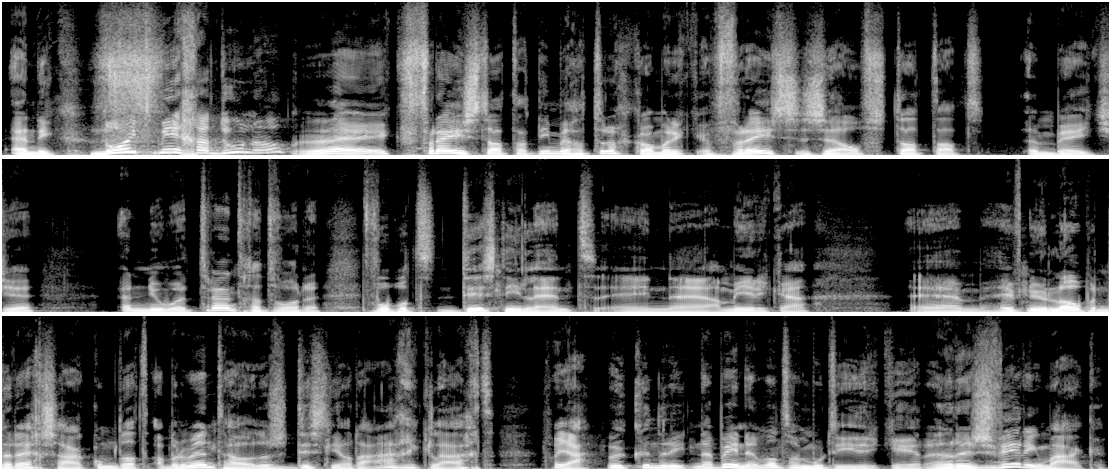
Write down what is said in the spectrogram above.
En ik Nooit meer gaat doen ook? Nee, ik vrees dat dat niet meer gaat terugkomen. Ik vrees zelfs dat dat een beetje een nieuwe trend gaat worden. Bijvoorbeeld Disneyland in eh, Amerika ehm, heeft nu een lopende rechtszaak omdat abonnementhouders Disney hadden aangeklaagd van ja, we kunnen niet naar binnen, want we moeten iedere keer een reservering maken.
